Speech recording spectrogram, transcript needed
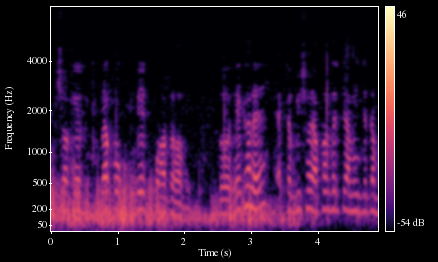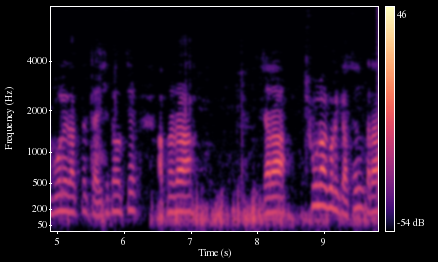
কৃষকের ব্যাপক বেগ পোহাতে হবে। তো এখানে একটা বিষয় আপনাদেরকে আমি যেটা বলে রাখতে চাই, সেটা হচ্ছে আপনারা যারা সুনাগরিক আছেন, তারা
